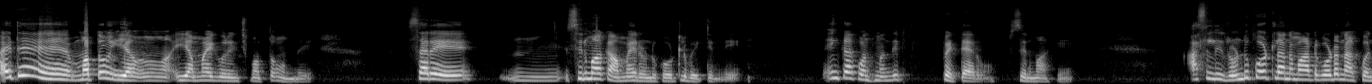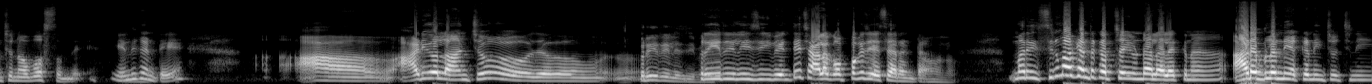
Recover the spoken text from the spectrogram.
అయితే మొత్తం ఈ అమ్- ఈ అమ్మాయి గురించి మొత్తం ఉంది. సరే సినిమాకి అమ్మాయి రెండు కోట్లు పెట్టింది. ఇంకా కొంతమంది పెట్టారు సినిమాకి. అసలు ఈ రెండు కోట్లు అన్నమాట కూడా నాకు కొంచెం నవ్వు వస్తుంది. ఎందుకంటే audio launch pre release pre release ఈవెంటే చాలా గొప్పగా చేశారంట. అవును. మరి సినిమాకి ఎంత ఖర్చు అయి ఉండాలి ఆ లెక్కన ఆ డబ్బులన్నీ ఎక్కడి నుంచి వచ్చినాయి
